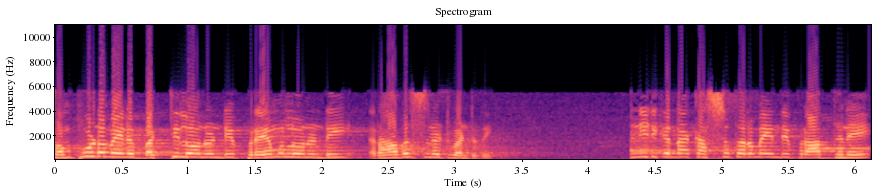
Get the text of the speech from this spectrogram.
సంపూర్ణమైన భక్తిలో నుండి ప్రేమలో నుండి రావాల్సినటువంటిది. అన్నిటికన్నా కష్టతరమైంది ప్రార్థనే.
